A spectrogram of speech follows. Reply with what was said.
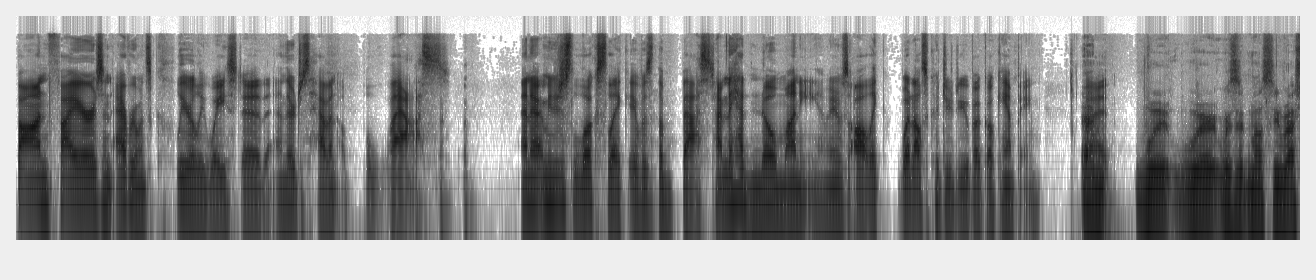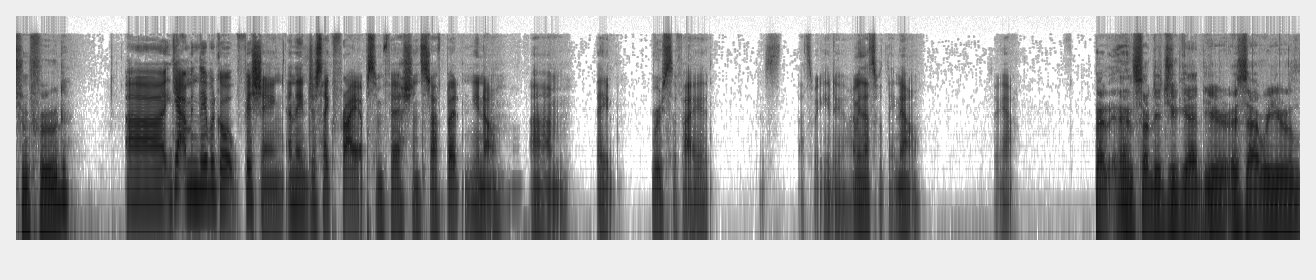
bonfires and everyone's clearly wasted and they're just having a blast. And I mean, it just looks like it was the best time. They had no money. I mean, it was all like, what else could you do but go camping? And were, were was it mostly Russian food? Uh, yeah, I mean, they would go fishing and they'd just like fry up some fish and stuff. But you know, um, roostify it. That's what you do. I mean, that's what they know. So yeah. But and so did you get your? Is that where your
